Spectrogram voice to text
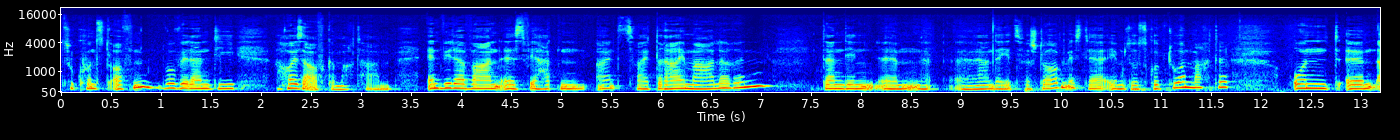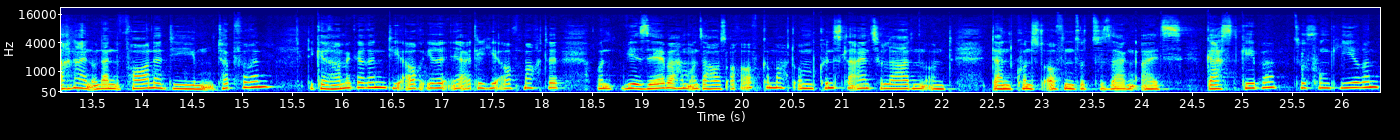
zu Kunst offen, wo wir dann die Häuser aufgemacht haben. Entweder waren es, wir hatten eins, zwei, drei Malerinnen, dann den ähm, Herrn, der jetzt verstorben ist, der eben so Skulpturen machte. Und, ähm, ach nein, und dann vorne die Töpferin, die Keramikerin, die auch ihre, ihr Atelier aufmachte. Und wir selber haben unser Haus auch aufgemacht, um Künstler einzuladen und dann kunstoffen sozusagen als Gastgeber zu fungieren.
